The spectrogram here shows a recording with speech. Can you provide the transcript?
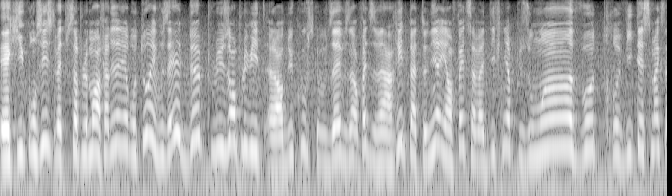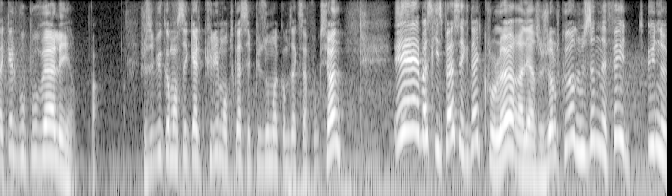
Et qui consiste ben, tout simplement à faire des allers-retours et vous allez de plus en plus vite. Alors du coup, ce que vous avez, vous en fait, vous avez un rythme à tenir et en fait, ça va définir plus ou moins votre vitesse max à laquelle vous pouvez aller. Hein. Enfin, je sais plus comment c'est calculé, mais en tout cas, c'est plus ou moins comme ça que ça fonctionne. Et bah, ce qui se passe, c'est que Nightcrawler, alias Jolcore, nous en a fait une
